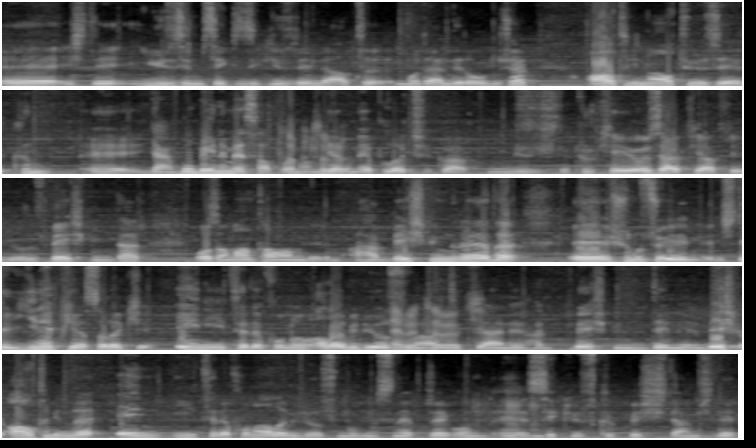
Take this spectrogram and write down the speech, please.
e, işte 128-256 modelleri olacak. 6600'e yakın e, yani bu benim hesaplamam. Tabii, tabii. Yarın Apple'a çıkar biz işte Türkiye'ye özel fiyat veriyoruz 5000 der. O zaman tamam derim. Aha 5000 liraya da e, şunu söyleyeyim işte yine piyasadaki en iyi telefonu alabiliyorsun Evet, artık. evet. Yani hadi 5000 demeyelim. 5000 6000 lira en iyi telefonu alabiliyorsun bugün Snapdragon e, Hı hı. 845 işlemcili.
